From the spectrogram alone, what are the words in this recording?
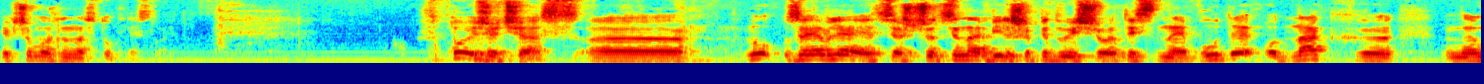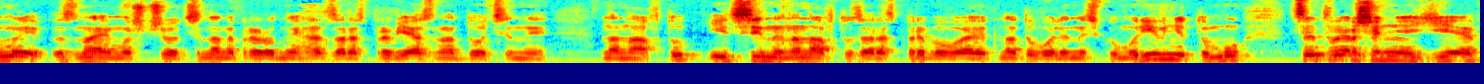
Якщо можна, наступний слайд. В той же час е, ну, заявляється, що ціна більше підвищуватись не буде. Однак е, ми знаємо, що ціна на природний газ зараз прив'язана до ціни на нафту, і ціни на нафту зараз перебувають на доволі низькому рівні. Тому це твердження є,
